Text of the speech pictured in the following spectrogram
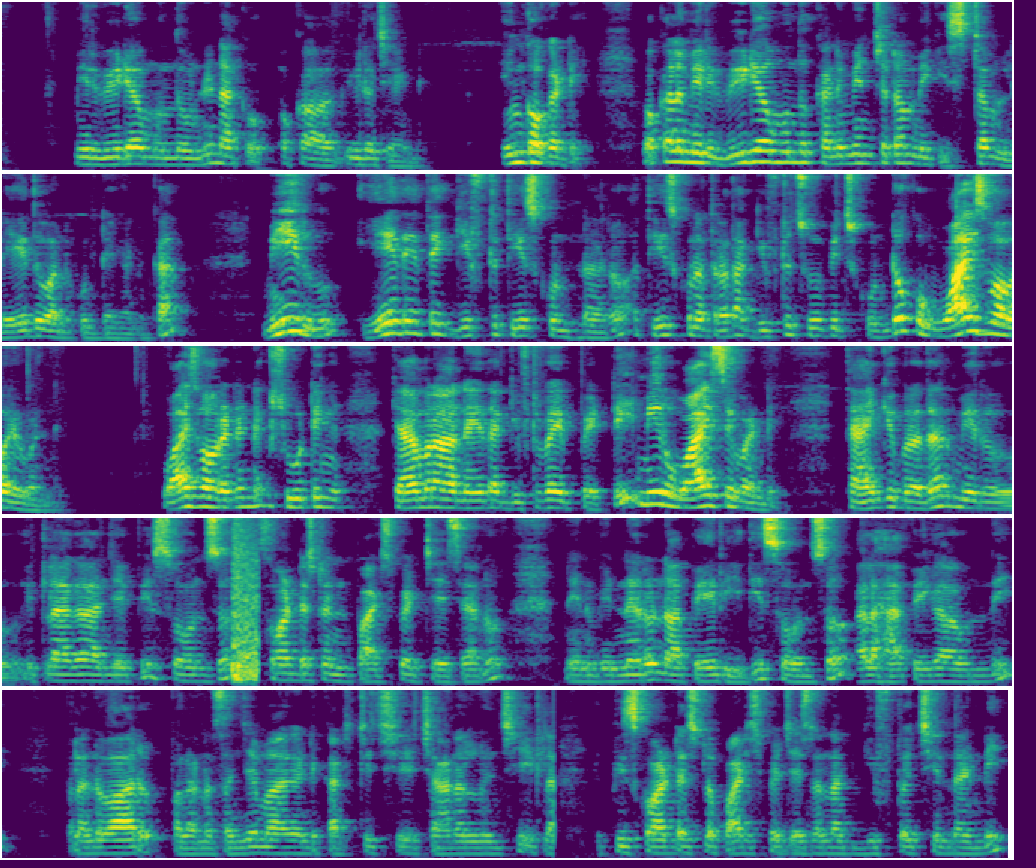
మీరు వీడియో ముందు ఉండి నాకు ఒక వీడియో చేయండి. ఇంకొకటి ఒకవేళ మీరు వీడియో ముందు కనిపించడం మీకు ఇష్టం లేదు అనుకుంటే కనుక మీరు ఏదైతే గిఫ్ట్ తీసుకుంటున్నారో అది తీసుకున్న తర్వాత ఆ గిఫ్ట్ చూపించుకుంటూ ఒక వాయిస్ ఓవర్ ఇవ్వండి. వాయిస్ ఓవర్ ఏంటంటే షూటింగ్ కెమెరా అనేది ఆ గిఫ్ట్ వైపు పెట్టి మీరు వాయిస్ ఇవ్వండి. థ్యాంక్ యూ బ్రదర్ మీరు ఇట్లాగా అని చెప్పి సోన్సో కాంటెస్ట్ నేను పార్టిసిపేట్ చేశాను. నేను విన్నరు నా పేరు ఇది సోన్సో అలా హ్యాపీగా ఉంది. పలానా వారు పలానా సంజయ్ మాగంటి కట్టించి ఛానల్ నుంచి ఇట్లా క్విజ్ కాంటెస్ట్లో పార్టిసిపేట్ చేసిన నాకు గిఫ్ట్ వచ్చిందండి.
